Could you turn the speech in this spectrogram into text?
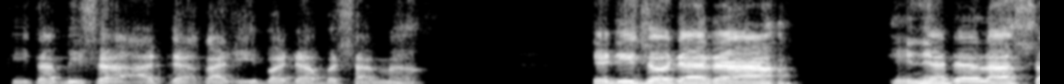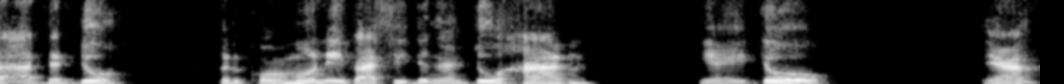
kita bisa adakan ibadah bersama. Jadi saudara, ini adalah saat teduh berkomunikasi dengan Tuhan, yaitu ya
